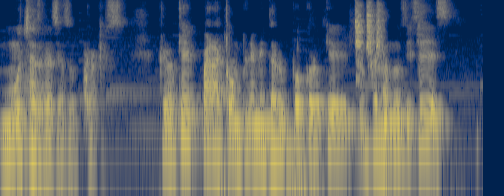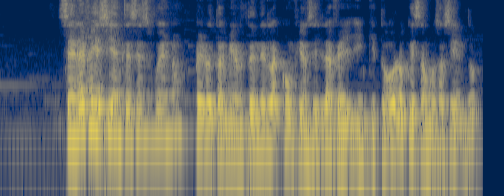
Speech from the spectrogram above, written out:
Muchas gracias, don Carlos creo que para complementar un poco lo que don Carlos nos dice es, ser eficientes es bueno, pero también tener la confianza y la fe en que todo lo que estamos haciendo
